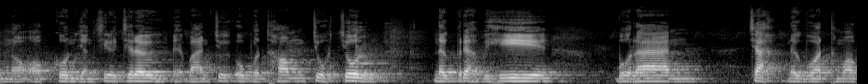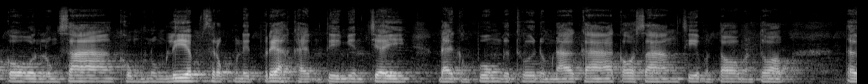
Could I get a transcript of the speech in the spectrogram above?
អំណរអគុណយ៉ាងជ្រាលជ្រៅដែលបានជួយឧបត្ថម្ភជួសជុលនៅព្រះវិហារបុរាណ ចាស់នៅវត្តថ្មកូនលងសាឃុំភ្នំលៀបស្រុកមនិតព្រះខេត្តបន្ទាយមានជ័យដែលកំពុងទៅធ្វើដំណើរការកសាងជាបន្តបន្ទាប់ទៅ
